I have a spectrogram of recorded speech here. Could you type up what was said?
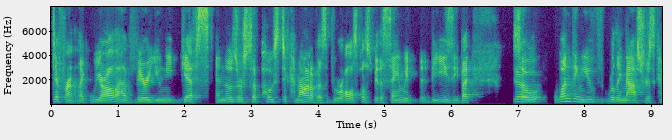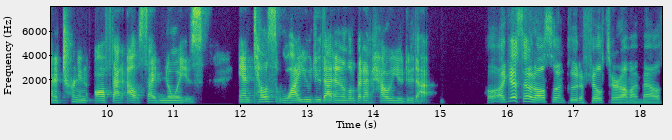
different. Like we all have very unique gifts and those are supposed to come out of us. If we were all supposed to be the same we'd, it'd be easy. But yeah. so one thing you've really mastered is kind of turning off that outside noise. And tell us why you do that and a little bit of how you do that well i guess I would also include a filter on my mouth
